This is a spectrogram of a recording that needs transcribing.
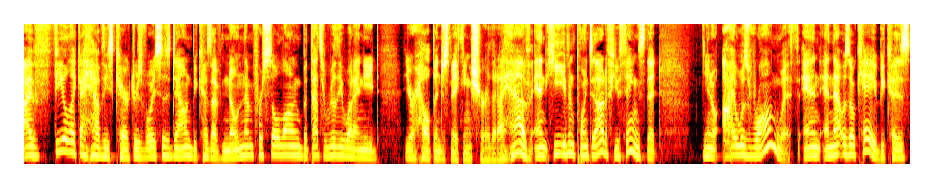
I feel like I have these characters' voices down because I've known them for so long, but that's really what I need your help in just making sure that I have. And he even pointed out a few things that you know I was wrong with, and and that was okay because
